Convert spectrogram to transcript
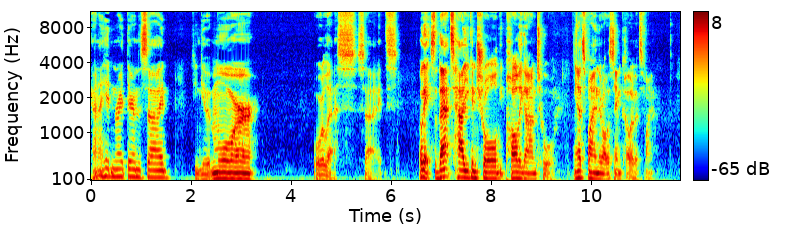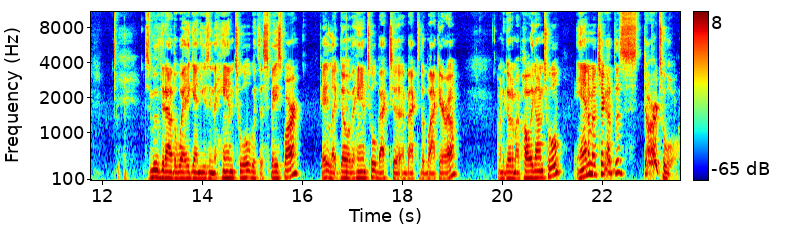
kind of hidden right there on the side. You can give it more or less sides. Okay, so that's how you control the polygon tool. And that's fine, they're all the same color, that's fine. Just moved it out of the way again using the hand tool with the space bar. Okay, let go of the hand tool back to and back to the black arrow. I'm going to go to my polygon tool and I'm going to check out the star tool.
